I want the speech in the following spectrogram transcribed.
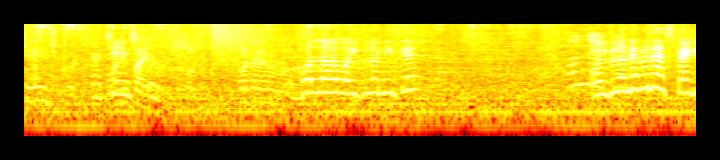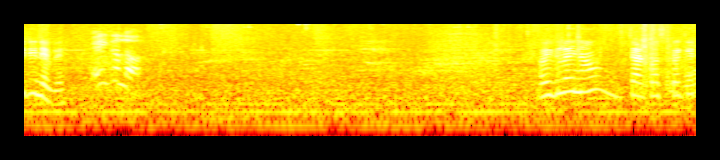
চেঞ্জ হ্যাঁ? বলল ওইগুলো নিতে। ওইগুলো নেবে না স্প্যাগেটি নেবে এইগুলো ওইগুলোই নাও চার পাঁচ প্যাকেট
